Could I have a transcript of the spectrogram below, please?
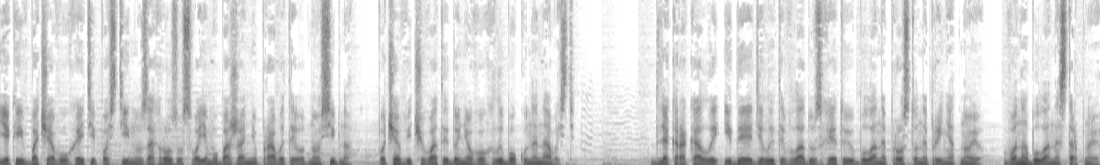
який вбачав у геті постійну загрозу своєму бажанню правити одноосібно, почав відчувати до нього глибоку ненависть. Для Каракалли ідея ділити владу з гетою була не просто неприйнятною, вона була нестерпною.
